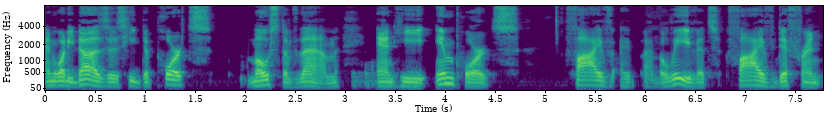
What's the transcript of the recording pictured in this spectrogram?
and what he does is he deports most of them, and he imports five, I, I believe it's five different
